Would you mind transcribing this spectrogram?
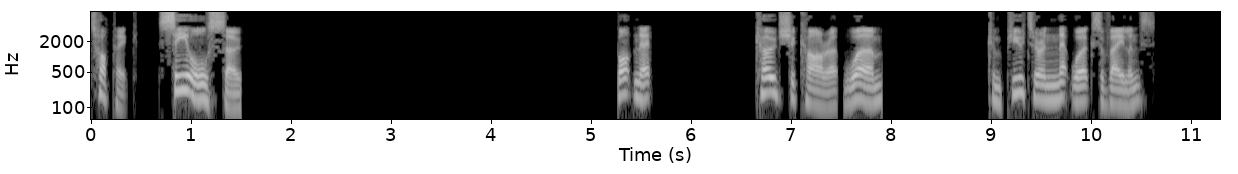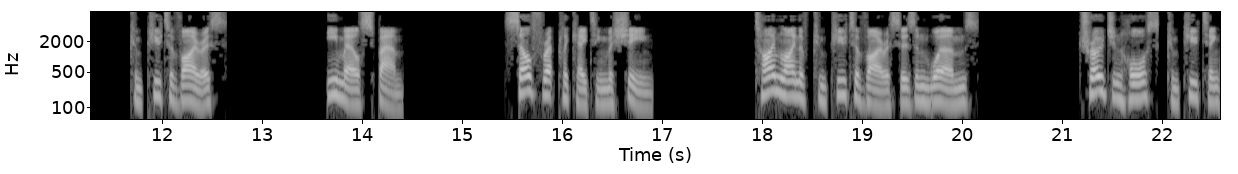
Topic: See also Botnet Code Shikara worm Computer and network surveillance Computer virus Email spam Self-replicating machine Timeline of computer viruses and worms Trojan horse computing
